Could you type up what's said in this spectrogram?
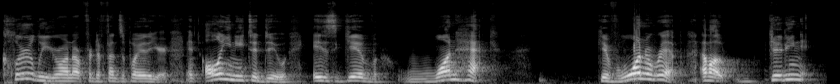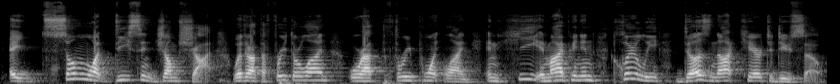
Clearly, you're on up for Defensive Player of the Year. And all you need to do is give one heck, give one rip about getting a somewhat decent jump shot, whether at the free throw line or at the three point line. And he, in my opinion, clearly does not care to do so.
